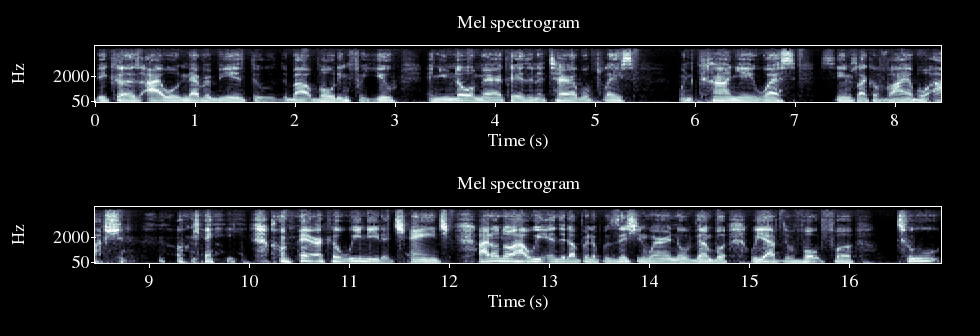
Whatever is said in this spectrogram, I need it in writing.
because I will never be enthused about voting for you. And you know America is in a terrible place when Kanye West seems like a viable option. Okay, America, we need a change. I don't know how we ended up in a position where in November we have to vote for two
